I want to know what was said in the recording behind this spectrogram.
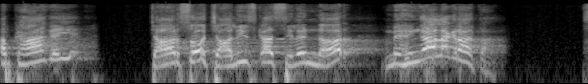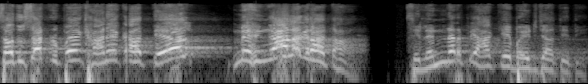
अब कहा गई है? 440 का सिलेंडर महँगा लग रहा था। सदसठ रुपए खाने का तेल महँगा लग रहा था। सिलेंडर पे आके बैठ जाती थी।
